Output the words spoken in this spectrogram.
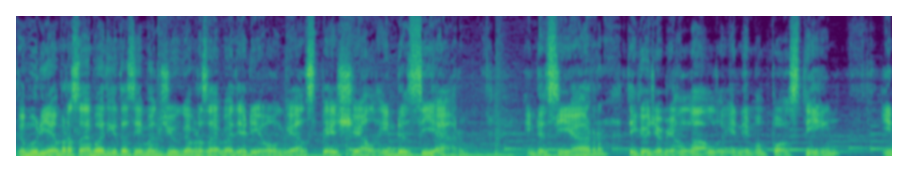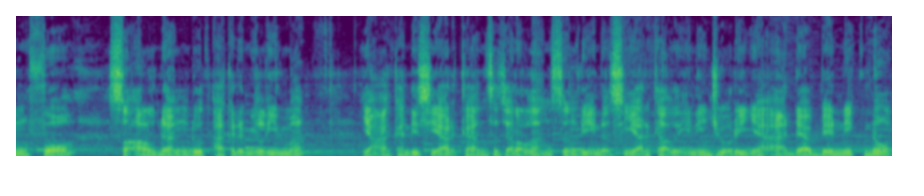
Kemudian persahabat kita simak juga persahabat ya di unggahan spesial Indosiar. Indosiar 3 jam yang lalu ini memposting info soal Dangdut Akademi 5 yang akan disiarkan secara langsung di Indosiar. Kali ini jurinya ada Benigno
